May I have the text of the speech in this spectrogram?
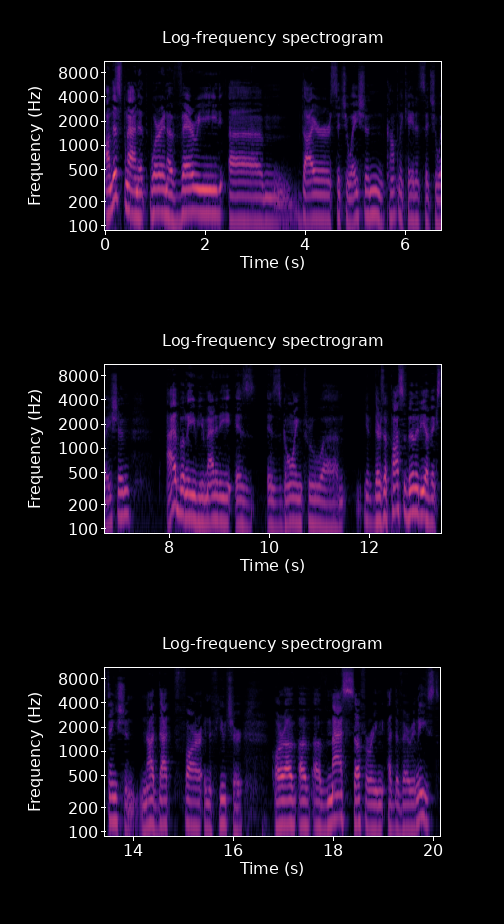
on this planet, we're in a very um, dire situation, complicated situation. I believe humanity is is going through um, you know, there's a possibility of extinction not that far in the future, or of of, of mass suffering at the very least.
